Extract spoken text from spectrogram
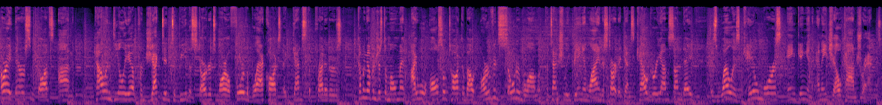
All right, there are some thoughts on Collin Delia projected to be the starter tomorrow for the Blackhawks against the Predators. Coming up in just a moment, I will also talk about Arvid Soderblom potentially being in line to start against Calgary on Sunday, as well as Cale Morris inking an NHL contract.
